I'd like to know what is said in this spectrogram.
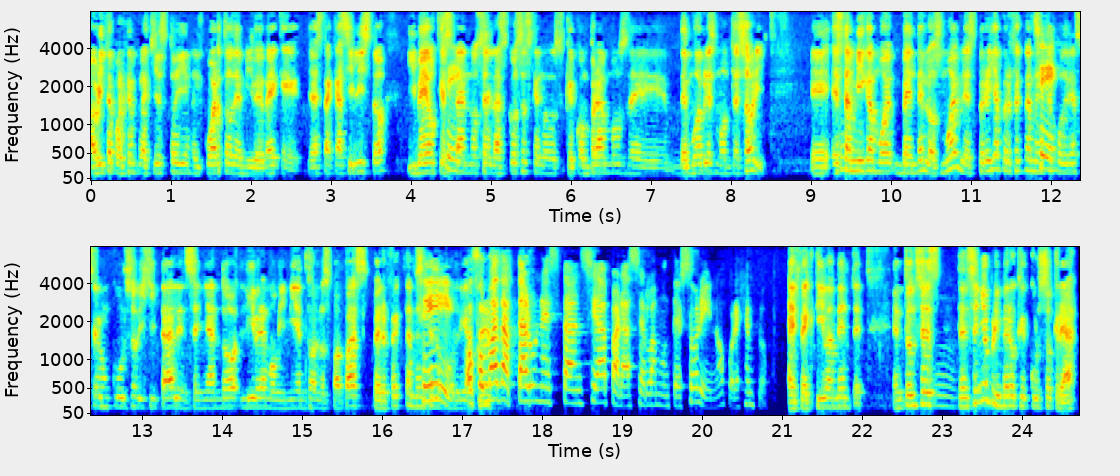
Ahorita, por ejemplo, aquí estoy en el cuarto de mi bebé que ya está casi listo y veo que están, no sé, las cosas que nos que compramos de, de muebles Montessori. Eh, esta amiga vende los muebles, pero ella perfectamente podría hacer un curso digital enseñando libre movimiento a los papás. Perfectamente lo podría o cómo adaptar una estancia para hacer la Montessori, ¿no? Por ejemplo. Efectivamente. Entonces, mm. te enseño primero qué curso crear,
